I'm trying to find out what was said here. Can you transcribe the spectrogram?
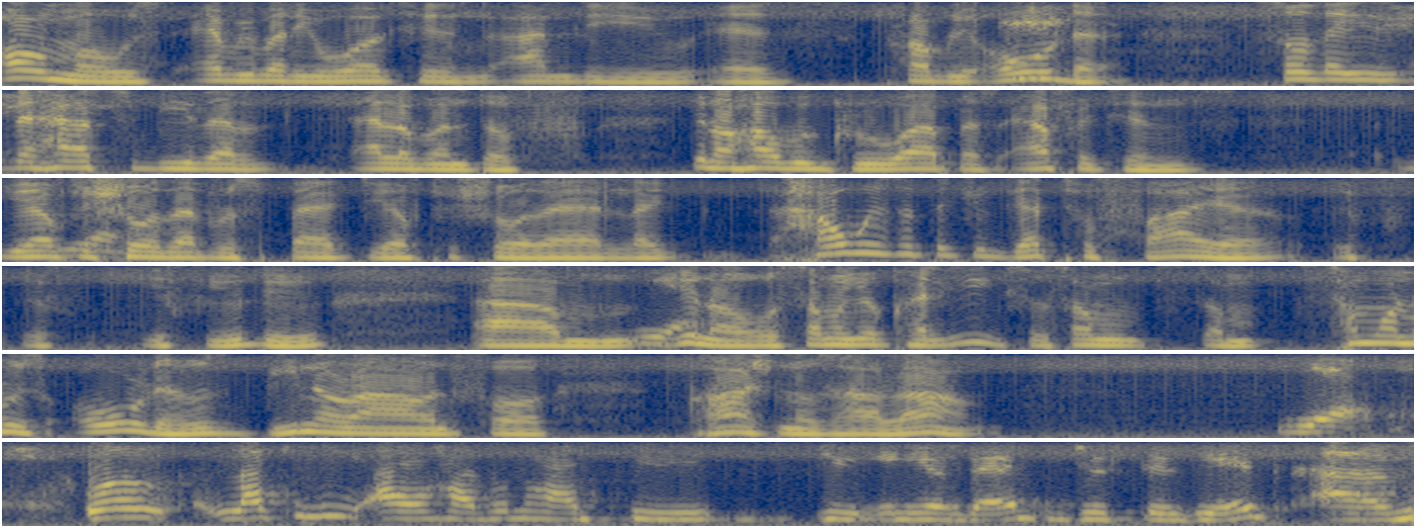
almost everybody working under you is probably older, so there there has to be that element of you know how we grew up as Africans. You have to Yeah. show that respect. You have to show that like how is it that you get to fire if if if you do um Yeah. you know some of your colleagues or some some someone who's older who's been around for gosh knows how long Yeah. Well, luckily I haven't had to do any of that just as yet. Um,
